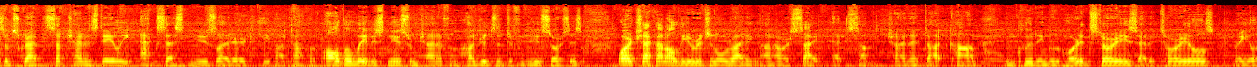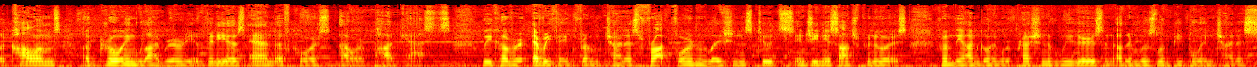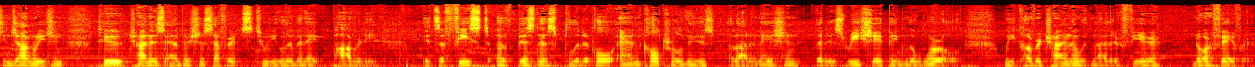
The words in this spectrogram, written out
Subscribe to SupChina's daily access newsletter to keep on top of all the latest news from China from hundreds of different news sources, or check out all the original writing on our site at supchina.com, including reported stories, editorials, regular columns, a growing library of videos, and, of course, our podcasts. We cover everything from China's fraught foreign relations to its ingenious entrepreneurs, from the ongoing repression of Uyghurs and other Muslim people in China's Xinjiang region to China's ambitious efforts to eliminate poverty. It's a feast of business, political, and cultural news about a nation that is reshaping the world. We cover China with neither fear nor favor.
